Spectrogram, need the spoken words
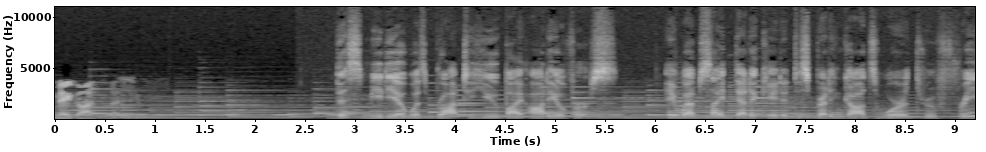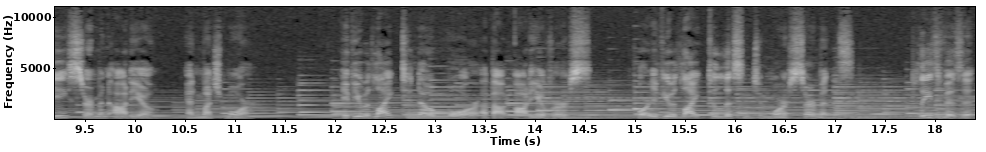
May God bless you. This media was brought to you by Audioverse, a website dedicated to spreading God's Word through free sermon audio and much more. If you would like to know more about Audioverse, or if you would like to listen to more sermons, please visit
